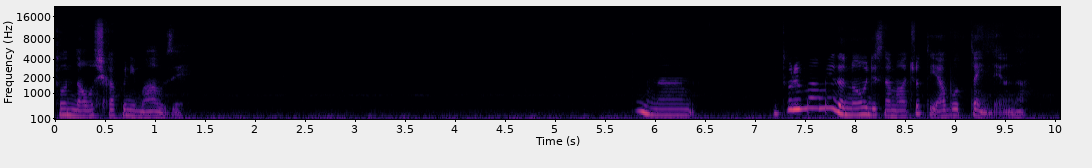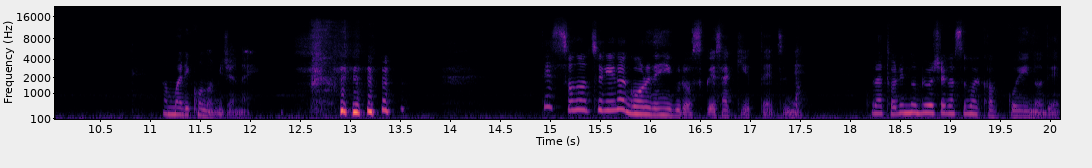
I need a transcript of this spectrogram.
どんな推し角にも合うぜ。でもなリトル・マーメイドの王子様はちょっとやぼったいんだよな。あんまり好みじゃない。でその次がゴールデンイーグルを救いさっき言ったやつね。これは鳥の描写がすごいかっこいいので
